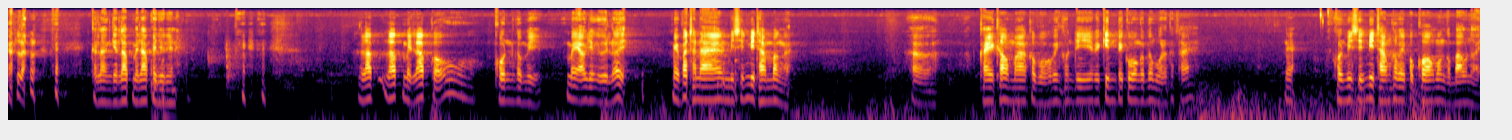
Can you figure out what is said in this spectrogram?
กำลัง กำลังจะรับไม่รับกันอยู่เนี่ยรับรับไม่รับก็คนก็ม่ไม่เอาอย่างอื่นเลย ไม่พัฒนามีศีลมีธรรมบ้างอะใครเข้ามาก็บอกว่าเป็นคนดี ไปกินไปโกงกันไปหมดแล้วก็ตายเนี่ยคนมีศีลมีธรรมเข้าไปปกครองมั่งกับเบาหน่อย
